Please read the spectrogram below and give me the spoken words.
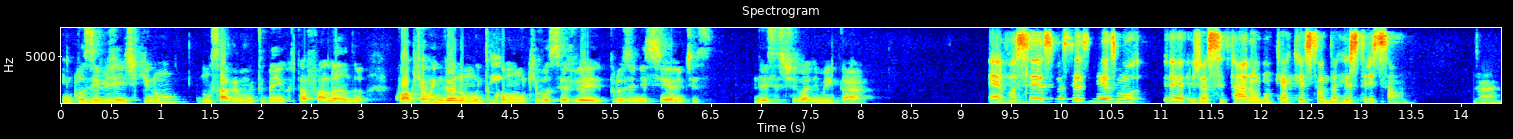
inclusive gente que não, não sabe muito bem o que está falando. Qual que é o engano muito Sim. comum que você vê para os iniciantes nesse estilo alimentar? É, vocês, vocês mesmo é, já citaram um que é a questão da restrição, né?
